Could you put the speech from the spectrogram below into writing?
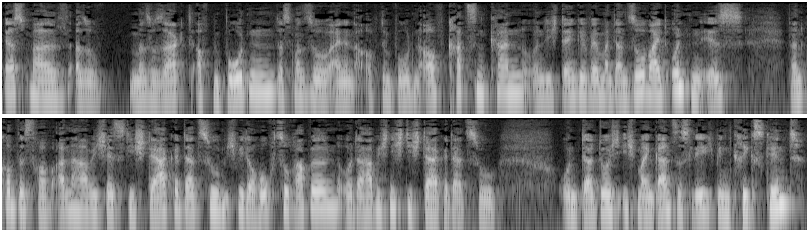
erstmal, also wenn man so sagt, auf dem Boden, dass man so einen auf dem Boden aufkratzen kann. Und ich denke, wenn man dann so weit unten ist, dann kommt es darauf an, habe ich jetzt die Stärke dazu, mich wieder hochzurappeln oder habe ich nicht die Stärke dazu. Und dadurch ich mein ganzes Leben, ich bin ein Kriegskind,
